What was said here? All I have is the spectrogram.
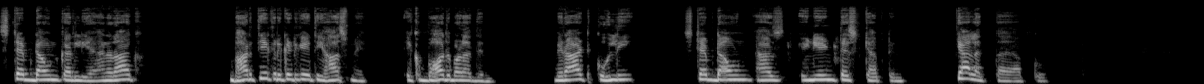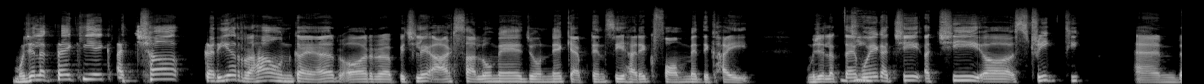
स्टेप डाउन कर लिया अनुराग। भारतीय क्रिकेट के इतिहास में एक बहुत बड़ा दिन। Virat Kohli step down as Indian test captain क्या लगता है आपको? मुझे लगता है कि एक अच्छा करियर रहा उनका यार और पिछले आठ सालों में जो उनने कैप्टेंसी हर एक फॉर्म में दिखाई मुझे लगता है वो एक अच्छी अच्छी स्ट्रीक थी। एंड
